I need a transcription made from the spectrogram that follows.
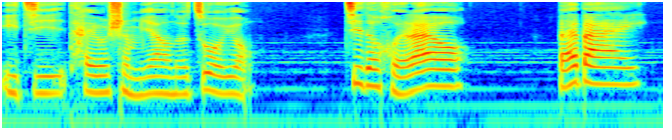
以及它有什么样的作用。记得回来哦，拜拜。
